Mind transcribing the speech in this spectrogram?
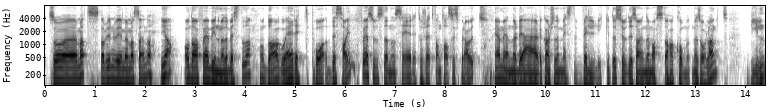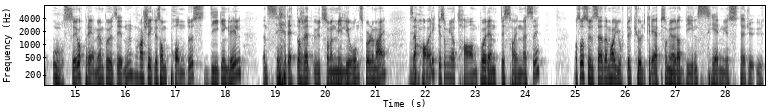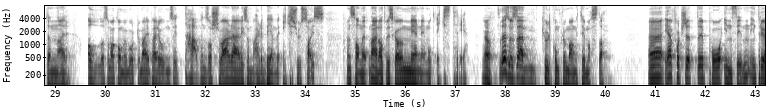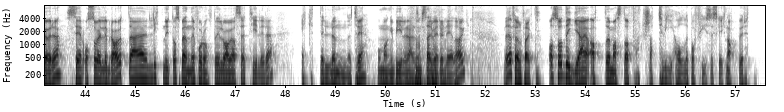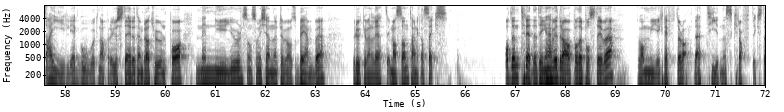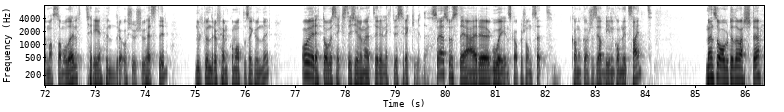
Så eh, Mats, da begynner vi med Mazdaen, da. Ja, og da får jeg begynne med det beste, da. Og da går jeg rett på design, for jeg syns denne ser rett og slett fantastisk bra ut. Jeg mener det er kanskje det mest vellykkede SUV-designet Mazda har kommet med så langt. Bilen oser jo premium på utsiden. Har skikkelig sånn pondus, diger grill. Den ser rett og slett ut som en million, spør du meg. Så jeg har ikke så mye å ta den på rent designmessig. Og så syns jeg de har gjort et kult grep som gjør at bilen ser mye større ut enn den er. alle som har kommet bort til meg i perioden, sier 'dæven, så svær'. Det er liksom Er det BMW X7 size? Men sannheten er at vi skal jo mer ned mot X3. Ja. Så det syns jeg er en kult kompliment til Mazda. Eh, Jeg fortsetter på innsiden. Interiøret ser også veldig bra ut. Det er litt nytt og spennende i forhold til hva vi har sett tidligere. Ekte lønnetre. Hvor mange biler er det som serverer det i dag? Det er fun fact. Og så digger jeg at Masta Mazda fortsatt tviholder på fysiske knapper. Deilige, gode knapper å justere temperaturen på. Menyhjul, sånn som vi kjenner til hos BMW. Brukervennlighet i Mazdaen, terningkast 6. Og den tredje tingen jeg vil dra opp på det positive Du har mye krefter, da. Det er tidenes kraftigste Mazda-modell. 327 hester. 0 til 100 5,8 sekunder. Og rett over 60 km elektrisk rekkevidde. Så jeg syns det er eh, gode egenskaper sånn sett. Kan jo kanskje si at bilen kom litt seint. Men så over til det verste.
